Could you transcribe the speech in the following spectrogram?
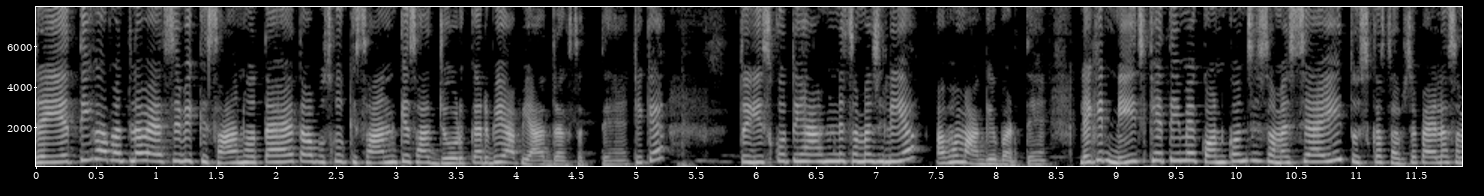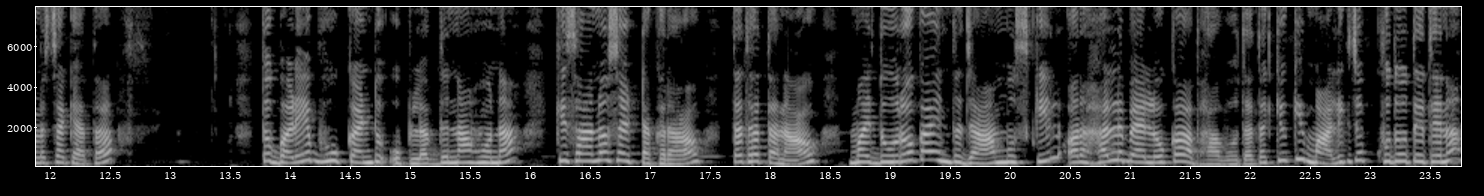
रैयती का मतलब ऐसे भी किसान होता है तो आप उसको किसान के साथ जोड़कर भी आप याद रख सकते हैं, ठीक है? तो इसको तो यहाँ हमने समझ लिया, अब हम आगे बढ़ते हैं। लेकिन नीज खेती में कौन कौन सी समस्या आई? तो उसका सबसे पहला समस्या क्या था? तो बड़े भूखंड उपलब्ध ना होना, किसानों से टकराव तथा तनाव, मजदूरों का इंतज़ाम मुश्किल और हल बैलों का अभाव होता था। क्योंकि मालिक जब खुद होते थे ना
